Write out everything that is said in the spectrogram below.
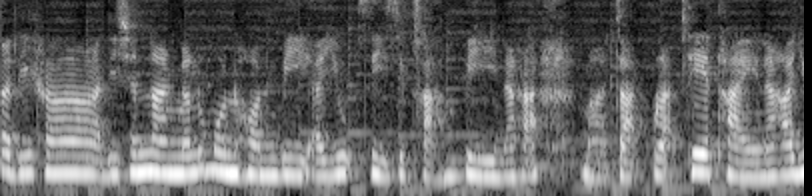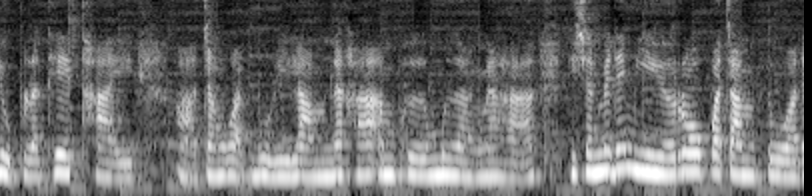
สวัสดีค่ะ ดิฉันนางนลุมนฮอนบี อายุ 43 ปีนะคะ มาจากประเทศไทยนะคะ อยู่ประเทศไทย จังหวัดบุรีรัมย์นะคะอำเภอเมืองนะคะ ดิฉันไม่ได้มีโรคประจำตัวใ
